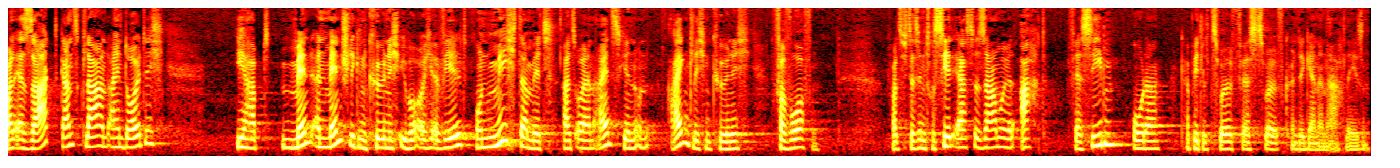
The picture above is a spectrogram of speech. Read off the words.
Weil er sagt ganz klar und eindeutig, ihr habt einen menschlichen König über euch erwählt und mich damit als euren einzigen und eigentlichen König verworfen. Falls euch das interessiert, 1 Samuel 8, Vers 7 oder Kapitel 12, Vers 12 könnt ihr gerne nachlesen.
